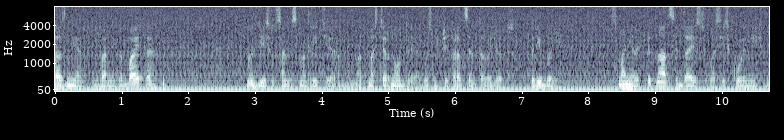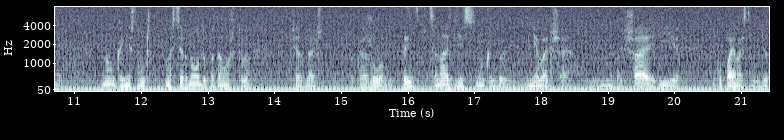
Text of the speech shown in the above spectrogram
размер 2 мегабайта, ну, здесь вот сами смотрите, от мастерноды 85% идет прибыль. С монеток 15, да, если у вас есть коины их. Ну, конечно, лучше купить мастерноду, потому что сейчас дальше покажу вам. В принципе, цена здесь, ну, как бы небольшая. Небольшая, и окупаемость идет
